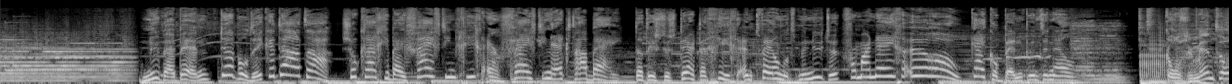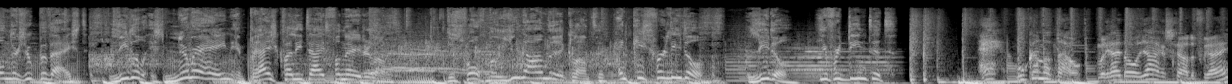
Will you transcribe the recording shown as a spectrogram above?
Nu bij Ben, dubbel dikke data. Zo krijg je bij 15 gig er 15 extra bij. Dat is dus 30 gig en 200 minuten voor maar 9 euro. Kijk op ben.nl. Consumentenonderzoek bewijst. Lidl is nummer 1 in prijskwaliteit van Nederland. Dus volg miljoenen andere klanten en kies voor Lidl. Lidl, je verdient het. Hé, hoe kan dat nou? We rijden al jaren schadevrij,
